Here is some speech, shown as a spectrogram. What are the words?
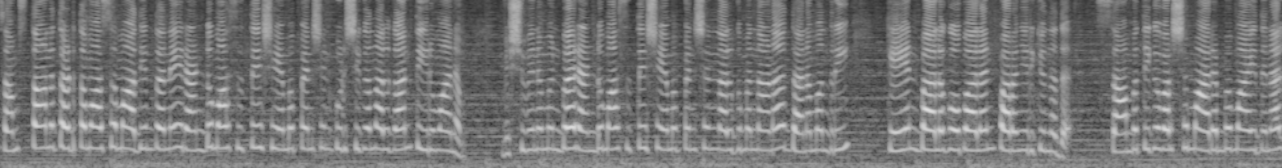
സംസ്ഥാനത്ത് അടുത്ത മാസം ആദ്യം തന്നെ രണ്ടു മാസത്തെ ക്ഷേമ പെൻഷൻ കുടിശ്ശിക നൽകാൻ തീരുമാനം. വിഷുവിന് മുൻപ് രണ്ടു മാസത്തെ ക്ഷേമ പെൻഷൻ നൽകുമെന്നാണ് ധനമന്ത്രി കെ എൻ ബാലഗോപാലൻ പറഞ്ഞിരിക്കുന്നത്. സാമ്പത്തിക വർഷം ആരംഭമായതിനാൽ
